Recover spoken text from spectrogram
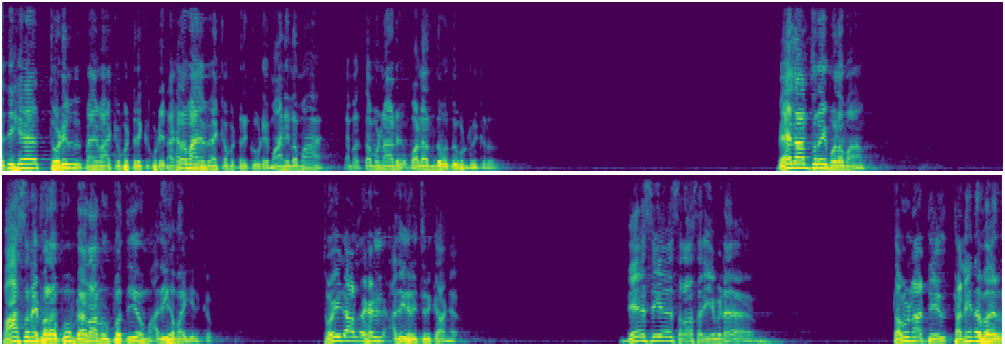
அதிக தொழில் மயமாக்கப்பட்டிருக்கக்கூடிய நகரமயமாக்கப்பட்டிருக்கக்கூடிய மாநிலமா நம்ம தமிழ்நாடு வளர்ந்து வந்து கொண்டிருக்கிறது. வேளாண் துறை மூலமாக பாசனை பரப்பும் வேளாண் உற்பத்தியும் அதிகமாகி இருக்கு தொழிலாளர்கள் அதிகரிச்சிருக்காங்க. தேசிய சராசரியை விட தமிழ்நாட்டில் தனிநபர்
